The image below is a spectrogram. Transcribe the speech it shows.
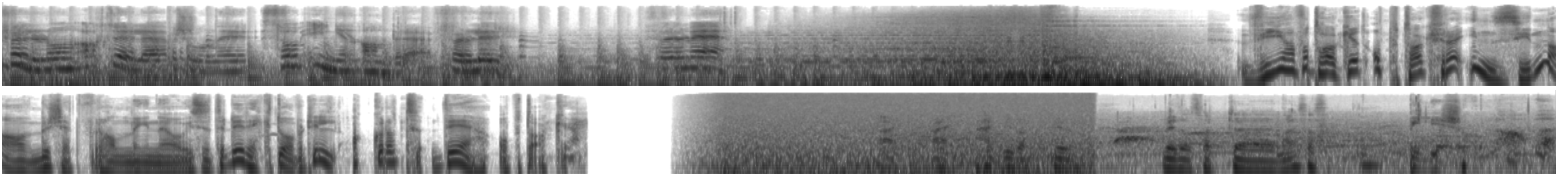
Følger noen aktuelle personer som ingen andre følger. Følg med. Vi har fått tak i et opptak fra innsiden av budsjettforhandlingene, og vi sitter direkte over til akkurat det opptaket. Nei, nei, nei, vi da. Vi da. Som har vært eh, nice, altså? Billig sjokolade.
